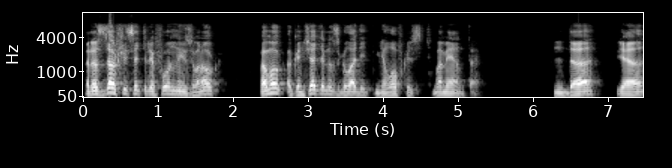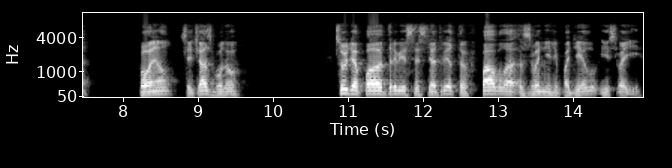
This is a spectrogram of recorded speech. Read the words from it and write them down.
Раздавшийся телефонный звонок помог окончательно сгладить неловкость момента. — Да, я. Понял, сейчас буду. Судя по отрывистости ответов, Павла звонили по делу и свои.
